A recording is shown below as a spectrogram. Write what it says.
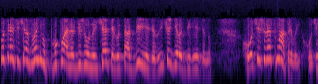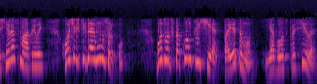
Вот я сейчас звоню буквально в дежурную часть, я говорю, так, Березину, и что делать Березину? Хочешь, рассматривай, хочешь, не рассматривай, хочешь, кидай мусорку. Вот вот в таком ключе. Поэтому я бы вот спросила,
